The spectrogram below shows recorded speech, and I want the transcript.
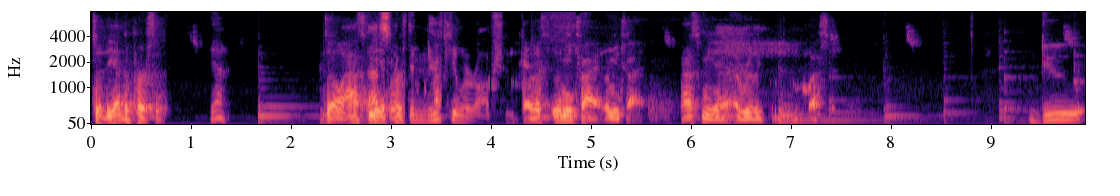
To the other person. Yeah. So ask me a That's like personal the nuclear option. Okay, let's, let me try it. Let me try it. Ask me a, a really personal question. Do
